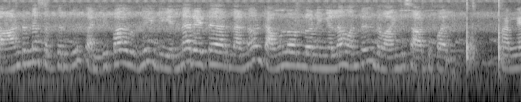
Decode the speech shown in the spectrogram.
தாண்டின சத்து இருக்குது. கண்டிப்பாக வந்து இது என்ன ரேட்டாக இருந்தாலும் டவுனில் நீங்கள்லாம் எல்லாம் வந்து இதை வாங்கி சாப்பிட்டு பாருங்க. பாருங்க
